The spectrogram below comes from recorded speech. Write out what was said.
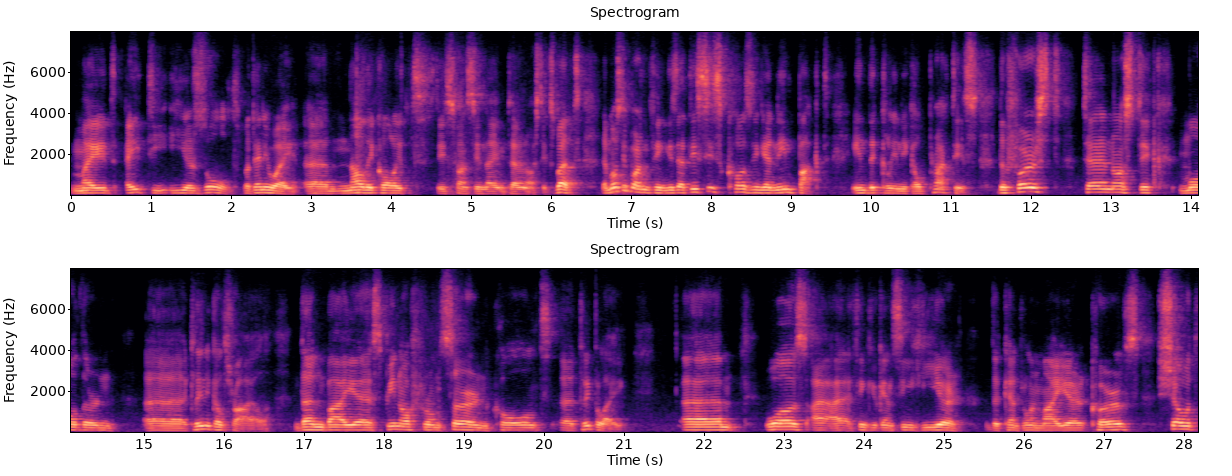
made 80 years old. But anyway, um, now they call it this fancy name, theranostics. But the most important thing is that this is causing an impact in the clinical practice. The first theranostic modern uh, clinical trial done by a spin-off from CERN called uh, AAA um, was, I, I, think you can see here, the Kaplan-Meier curves showed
